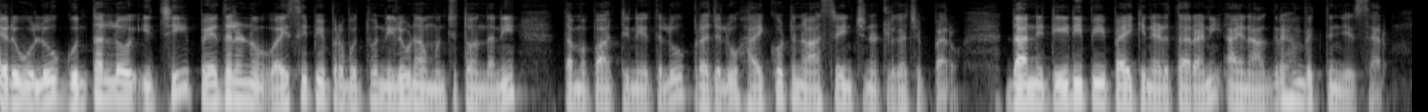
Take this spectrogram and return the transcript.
చెరువులు గుంతల్లో ఇచ్చి పేదలను వైసీపీ ప్రభుత్వం నిలువునా ముంచుతోందని తమ పార్టీ నేతలు ప్రజలు హైకోర్టును ఆశ్రయించినట్లుగా చెప్పారు. దాన్ని టీడీపీ పైకి నెడతారని ఆయన ఆగ్రహం వ్యక్తం చేశారు.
